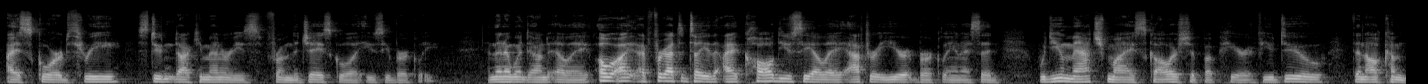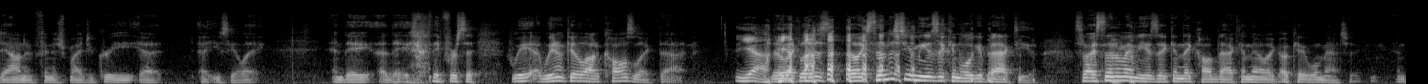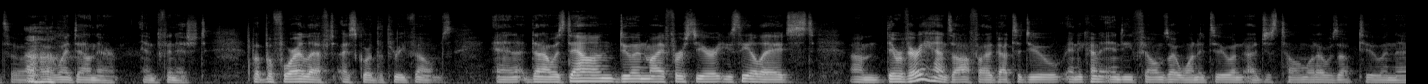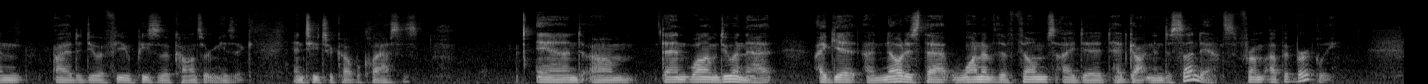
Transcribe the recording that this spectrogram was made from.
I scored three student documentaries from the J School at UC Berkeley. And then I went down to LA. Oh, I, I forgot to tell you that I called UCLA after a year at Berkeley and I said, Would you match my scholarship up here? If you do, then I'll come down and finish my degree at, at UCLA. And they, uh, they, they first said, we, we don't get a lot of calls like that. Yeah. They're like, let us. They're like, send us your music and we'll get back to you. So I sent them my music and they called back and they're like, okay, we'll match it. And so I, I Uh-huh. went down there and finished. But before I left, I scored the three films, and then I was down doing my first year at UCLA. Just um, they were very hands off. I got to do any kind of indie films I wanted to, and I would just tell them what I was up to, and then I had to do a few pieces of concert music and teach a couple classes. And um, then while I'm doing that, I get a notice that one of the films I did had gotten into Sundance from up at Berkeley.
